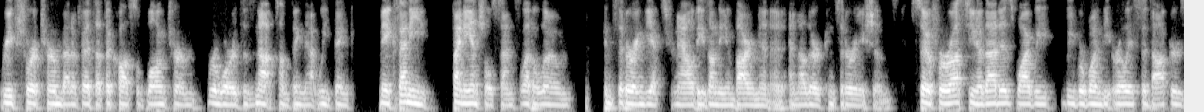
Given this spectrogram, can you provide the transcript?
reap short-term benefits at the cost of long-term rewards is not something that we think makes any financial sense let alone considering the externalities on the environment and, and, other considerations. So for us, you know, that is why we we were one of the earliest adopters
